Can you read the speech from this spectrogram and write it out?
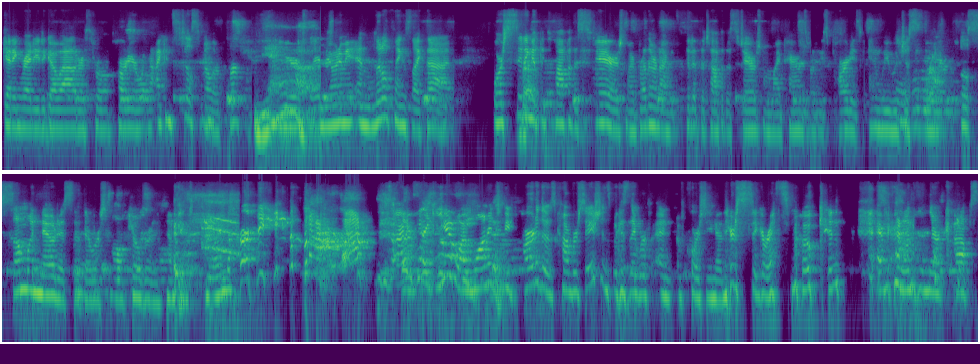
getting ready to go out or throw a party or whatnot i can still smell her perfume yeah later, you know what i mean and little things like that or sitting right. at the top of the stairs. My brother and I would sit at the top of the stairs when my parents were at these parties, and we would just until someone noticed that there were small children attempting to join the party. I was like you, I wanted to be part of those conversations because they were, and of course, you know, there's cigarette smoke and everyone's in their cups.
